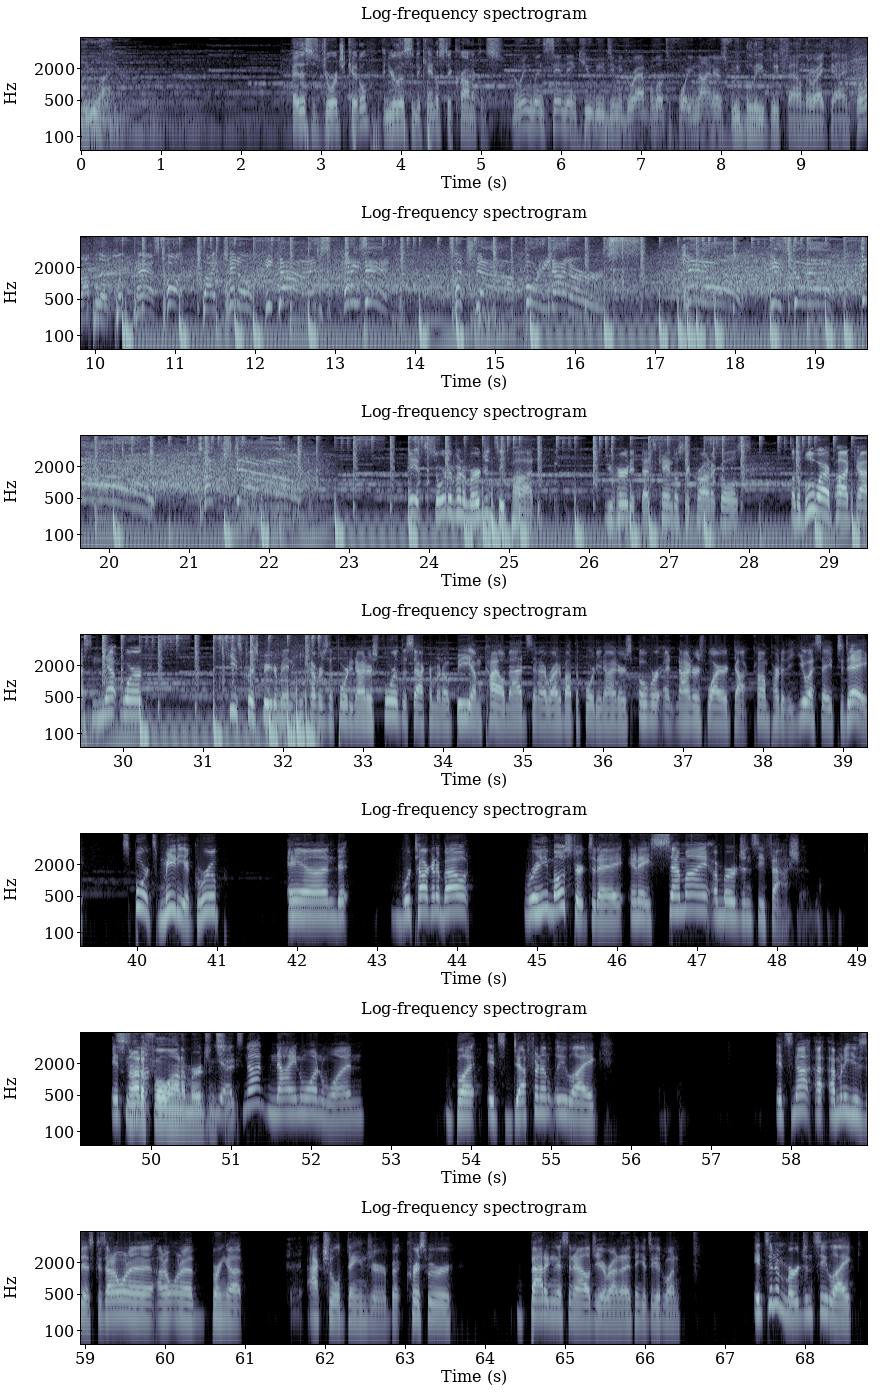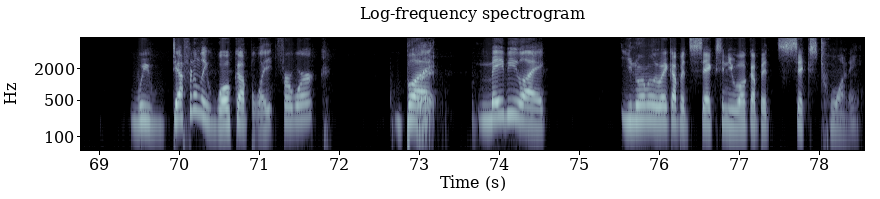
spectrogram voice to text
Blue Wire. Hey, this is George Kittle, and you're listening to Candlestick Chronicles. New England sending QB Jimmy Garoppolo to 49ers. We believe we found the right guy. Garoppolo, quick pass, caught by Kittle. He dives, and he's in. Touchdown, 49ers. Kittle is gonna go. Touchdown. Hey, it's sort of an emergency pod. You heard it. That's Candlestick Chronicles on the Blue Wire Podcast Network. He's Chris Biederman. He covers the 49ers for the Sacramento Bee. I'm Kyle Madsen. I write about the 49ers over at NinersWire.com, part of the USA Today Sports Media Group. And we're talking about Raheem Mostert today in a semi emergency fashion. It's, not, a full on emergency. Yeah, it's not 911, but it's definitely like it's not I, am going to use this cuz I don't want to I don't want to bring up actual danger, but Chris we were batting this analogy around and I think it's a good one. It's an emergency like we definitely woke up late for work, but Right. maybe like you normally wake up at 6 and you woke up at 6:20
